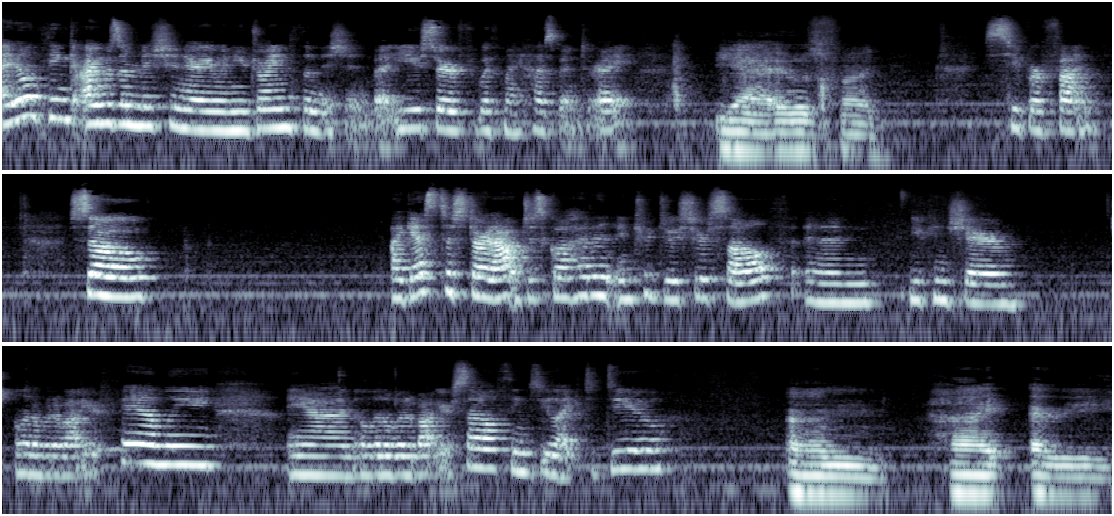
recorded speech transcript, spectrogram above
I don't think I was a missionary when you joined the mission, but you served with my husband, right? Yeah, it was fun. Super fun. So, I guess to start out, just go ahead and introduce yourself, and you can share a little bit about your family and a little bit about yourself, things you like to do. Um, hi, everyone.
